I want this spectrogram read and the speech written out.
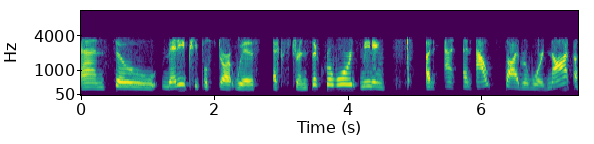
And so many people start with extrinsic rewards, meaning an, an outside reward, not a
